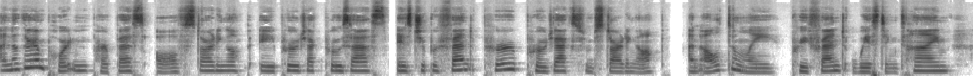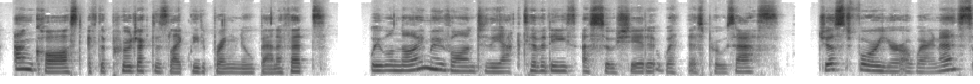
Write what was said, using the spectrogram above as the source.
Another important purpose of starting up a project process is to prevent poor projects from starting up and ultimately prevent wasting time and cost if the project is likely to bring no benefit. We will now move on to the activities associated with this process. Just for your awareness,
